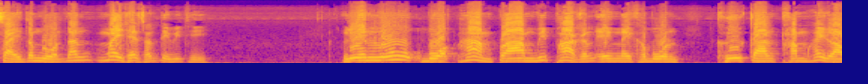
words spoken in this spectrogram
ใส่ตำรวจนั้นไม่ใช่สันติวิธี เรียนรู้บวกห้ามปรามวิพากษ์กันเองในขบวน คือการทำให้เรา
